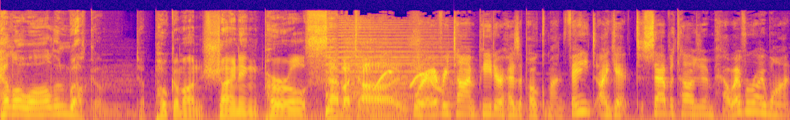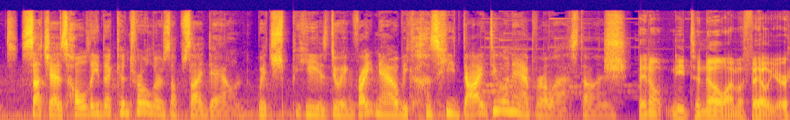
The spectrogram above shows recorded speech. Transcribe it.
Hello, all, and welcome to Pokemon Shining Pearl Sabotage. Where every time Peter has a Pokemon faint, I get to sabotage him however I want, such as holding the controllers upside down, which he is doing right now because he died to an Abra last time. Shh, they don't need to know I'm a failure.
